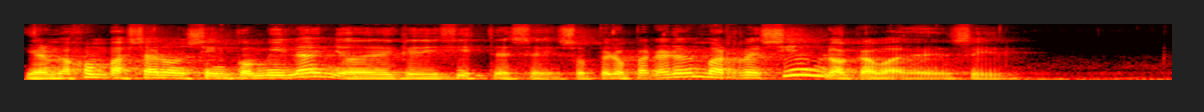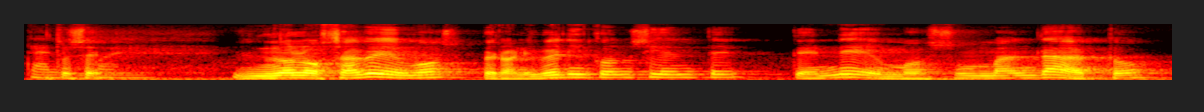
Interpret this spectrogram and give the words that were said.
Y a lo mejor pasaron 5.000 años desde que dijiste eso, pero para el alma recién lo acaba de decir. Tal Entonces, cual. no lo sabemos, pero a nivel inconsciente tenemos un mandato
